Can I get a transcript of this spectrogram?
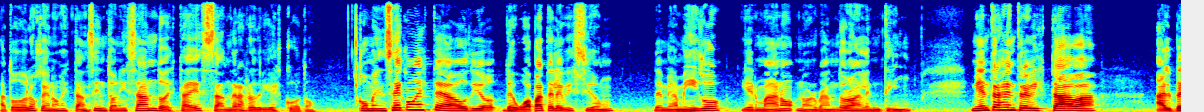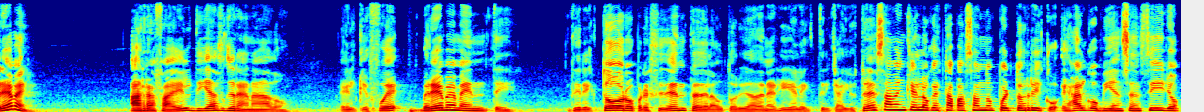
a todos los que nos están sintonizando. Esta es Sandra Rodríguez Coto. Comencé con este audio de Guapa Televisión de mi amigo y hermano Normando Valentín mientras entrevistaba al breve, a Rafael Díaz Granado, el que fue brevemente director o presidente de la Autoridad de Energía Eléctrica. Y ustedes saben qué es lo que está pasando en Puerto Rico. Es algo bien sencillo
